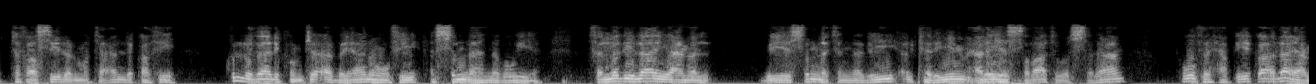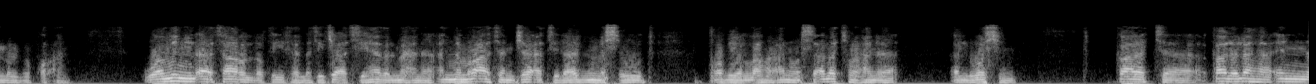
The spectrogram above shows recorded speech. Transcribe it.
التفاصيل المتعلقة فيه. كل ذلك جاء بيانه في السنة النبوية. فالذي لا يعمل بسنة النبي الكريم عليه الصلاة والسلام هو في الحقيقة لا يعمل بالقرآن. ومن الآثار اللطيفة التي جاءت في هذا المعنى أن امرأة جاءت إلى ابن مسعود رضي الله عنه وسألته عن الوسم. قالت قال لها إن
